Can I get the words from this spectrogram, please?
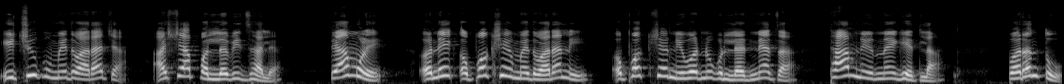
इच्छुक उमेदवाराच्या आशा पल्लवित झाल्या. त्यामुळे अनेक अपक्ष उमेदवारांनी अपक्ष निवडणूक लढण्याचा ठाम निर्णय घेतला. परंतु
